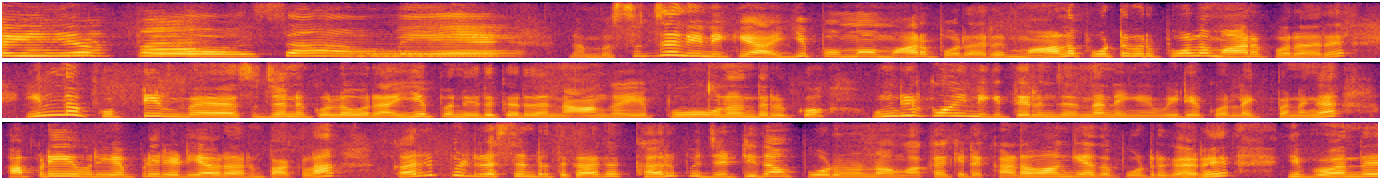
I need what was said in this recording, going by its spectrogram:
ஐயப்போ சாமியே நம்ம சுஜன் இன்னைக்கு ஐயப்பமாக மாற போகிறாரு மாலை போட்டவர் போல் மாற போகிறாரு இந்த குட்டி சுஜனுக்குள்ளே ஒரு ஐயப்பன் இருக்கிறத நாங்கள் எப்போ உணர்ந்திருக்கோம். உங்களுக்கும் இன்னைக்கு தெரிஞ்சிருந்தா நீங்கள் வீடியோக்கு லைக் பண்ணுங்க. அப்படியே இவர் எப்படி ரெடி ஆகுறாருன்னு பார்க்கலாம். கருப்பு ட்ரெஸ்ஸுன்றதுக்காக கருப்பு ஜெட்டி தான் போடணும்னு அவங்க அக்கா கிட்ட கடை வாங்கி அதை போட்டிருக்காரு. இப்போ வந்து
